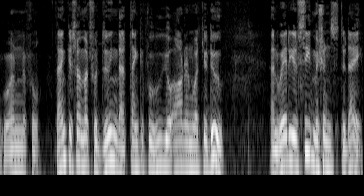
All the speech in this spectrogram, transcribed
Wonderful. Thank you so much for doing that. Thank you for who you are and what you do. And where do you see missions today?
